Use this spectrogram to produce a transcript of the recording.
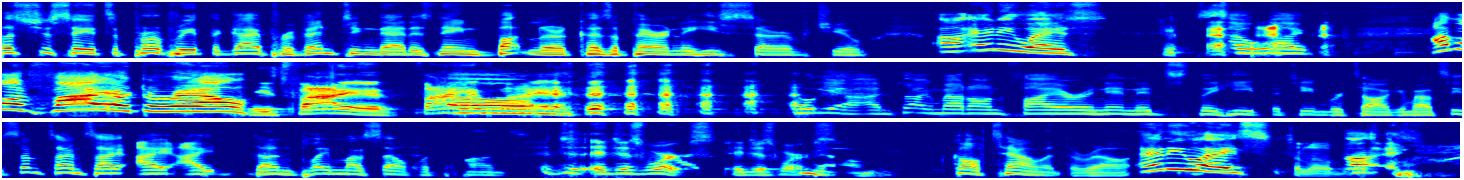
let's just say it's appropriate. The guy preventing that is named Butler because apparently he served you. Uh, anyways, so like I'm on fire, Darrell. He's fire, fire, um, fire. oh yeah, I'm talking about on fire, and, and it's the Heat, the team we're talking about. See, sometimes I I, I done play myself with the puns. It just it just works. It just works. it's called talent, Darrell. Anyways, it's a little uh, bit. Uh,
